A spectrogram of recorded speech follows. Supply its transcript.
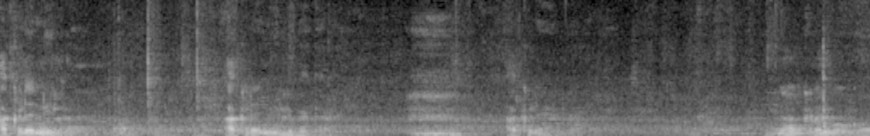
ಆ ಕಡೆ ನಿಲ್ಲ. ಆ ಕಡೆ ನಿಲ್ಲಬೇಕಾಗಿ ಆ ಕಡೆ ನಿಲ್ಲು. ನೀನು ಆ ಕಡೆಗೆ ಹೋಗು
